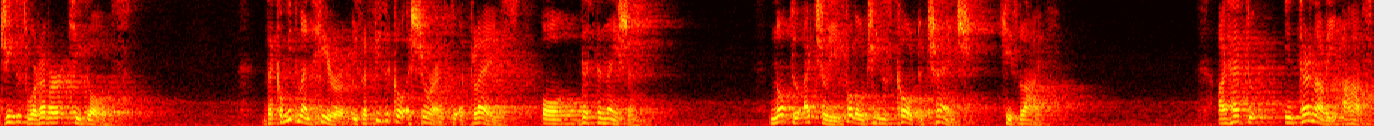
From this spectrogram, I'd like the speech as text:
Jesus wherever he goes. The commitment here is a physical assurance to a place or destination, not to actually follow Jesus' call to change his life. I have to internally ask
